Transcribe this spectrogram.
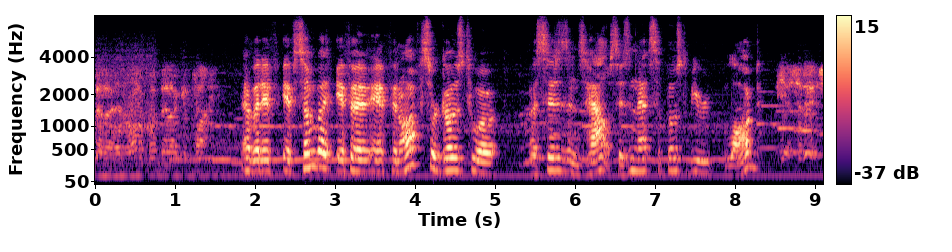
that I, in the logbook that I can find. yeah, but if if somebody if a if an officer goes to a a citizen's house, isn't that supposed to be logged? Yes, it is.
